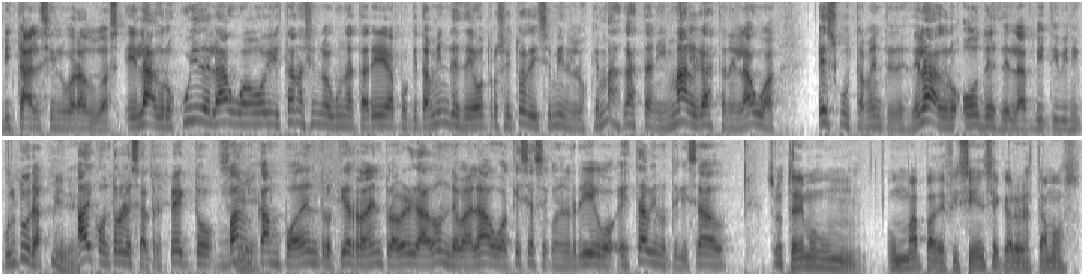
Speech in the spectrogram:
vital, sin lugar a dudas. ¿El agro cuida el agua hoy? ¿Están haciendo alguna tarea? Porque también desde otros sectores dicen, miren, los que más gastan y mal gastan el agua es justamente desde el agro o desde la vitivinicultura. Hay controles al respecto, van campo adentro, tierra adentro, a ver a dónde va el agua, qué se hace con el riego, está bien utilizado. Nosotros tenemos un, mapa de eficiencia que ahora lo estamos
